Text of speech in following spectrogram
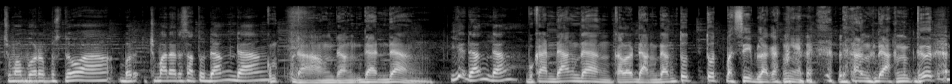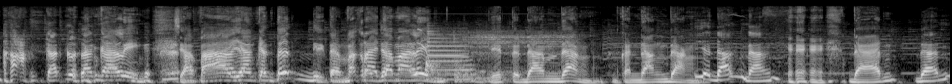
cuma Hmm. buat rebus doang. Ber- cuma ada satu dangdang. Kem- Dang dang dandang. Iya dangdang. Bukan dangdang. Kalau dangdang tut tut pasti belakangnya. dangdang tut. Angkat kulang kaling. Siapa yang kentut ditembak Raja Maling. Gitu dandang, bukan dangdang. Iya dangdang Dan dan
